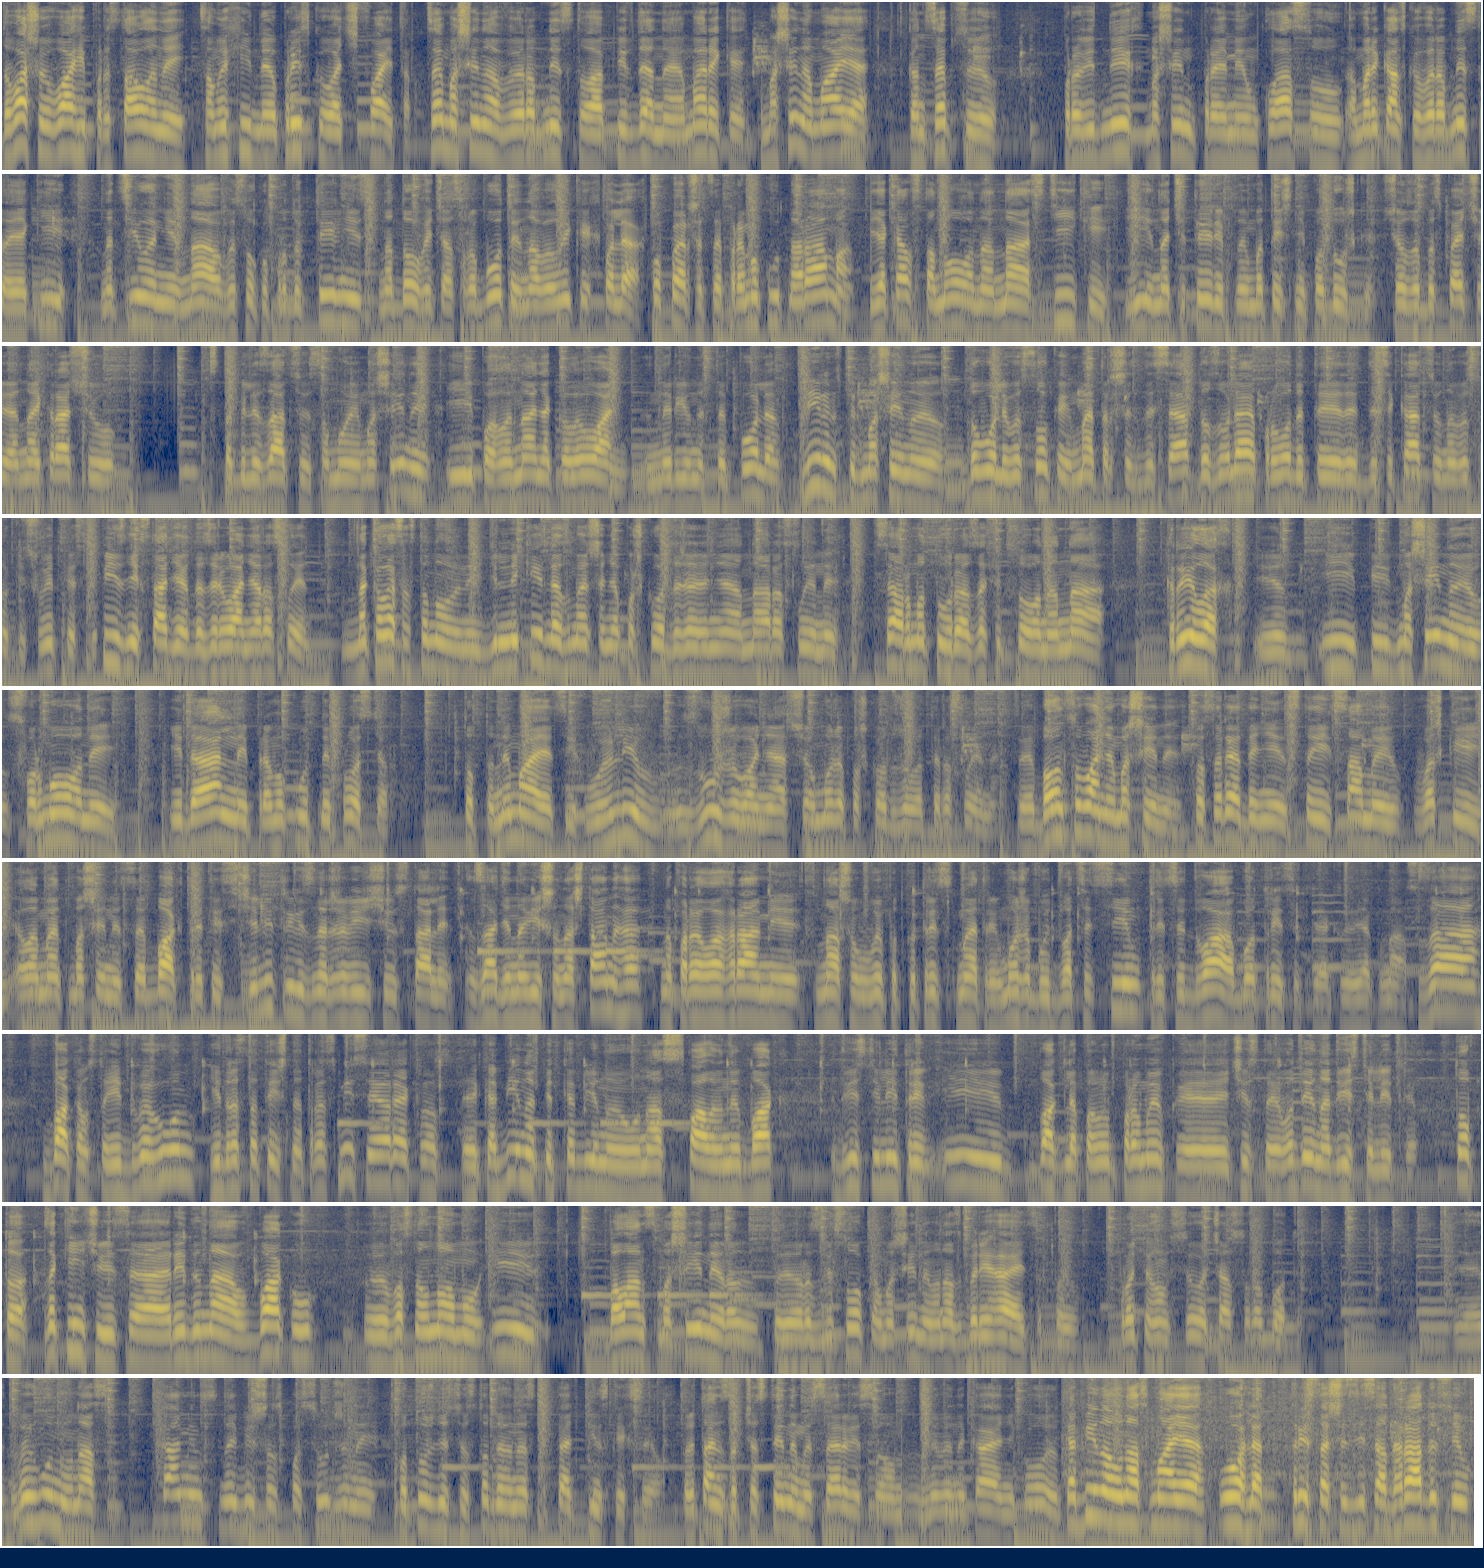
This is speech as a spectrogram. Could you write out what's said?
До вашої уваги представлений самохідний оприскувач Fighter. Це машина виробництва Південної Америки. Машина має концепцію провідних машин преміум класу американського виробництва, які націлені на високу продуктивність, на довгий час роботи на великих полях. По-перше, це прямокутна рама, яка встановлена на стійки і на чотири пневматичні подушки, що забезпечує найкращу стабілізацію самої машини і поглинання коливань нерівностей поля. Кліренс під машиною доволі високий, метр шістдесят, дозволяє проводити десикацію на високій швидкості в пізніх стадіях дозрівання рослин. На колесах встановлені дільники для зменшення пошкодження на рослини. Вся арматура зафіксована на крилах і під машиною сформований ідеальний прямокутний простір. Тобто немає цих вуглів, звужування, що може пошкоджувати рослини. Балансування машини посередині стоїть самий важкий елемент машини це бак 3000 літрів із нержавіючої сталі. Ззаді навішана штанга на паралограмі, в нашому випадку 30 метрів, може бути 27, 32 або 30, як, як у нас. За Баком стоїть двигун, гідростатична трансмісія Рекрос, Е, кабіна під кабіною у нас спалений бак 200 літрів і бак для промивки чистої води на 200 літрів. Тобто закінчується рідина в баку е, в основному і баланс машини, розвісовка машини вона зберігається протягом всього часу роботи. Е, Двигун у нас Камінс найбільш розповсюджений потужністю 195 кінських сил. Питань з запчастинами, сервісом не виникає ніколи. Кабіна у нас має огляд 360 градусів.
